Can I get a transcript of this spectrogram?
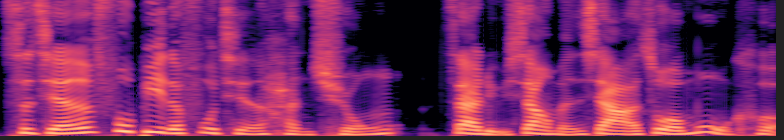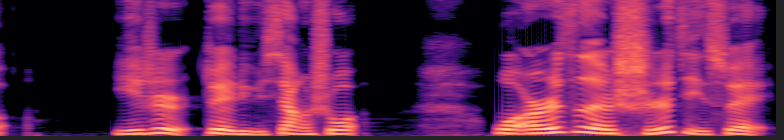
此前复辟的父亲很穷，在吕相门下做木客。一日对吕相说：“我儿子十几岁，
